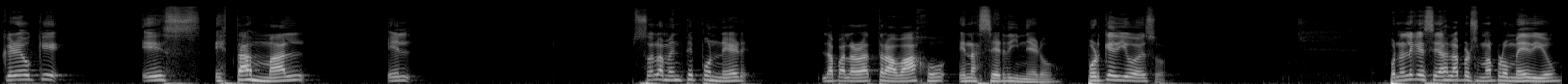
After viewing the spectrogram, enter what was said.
Creo que es está mal el solamente poner la palabra trabajo en hacer dinero. ¿Por qué digo eso? Ponerle que seas la persona promedio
